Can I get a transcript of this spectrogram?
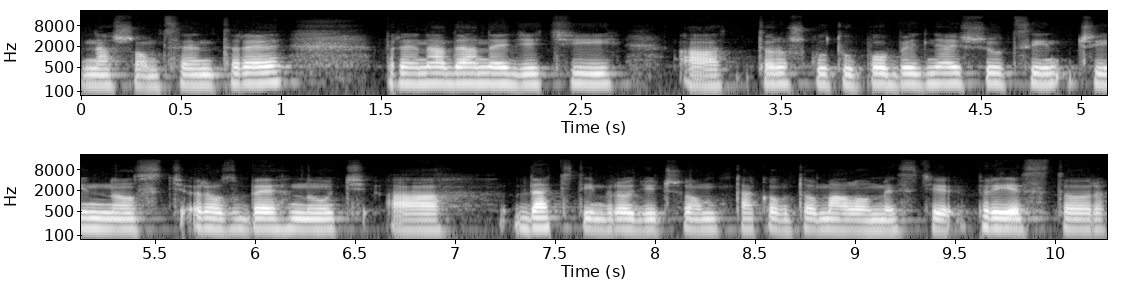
v našom centre pre nadané deti a trošku tú pobednejšiu činnosť rozbehnúť a dať tým rodičom v takomto malom meste priestor,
